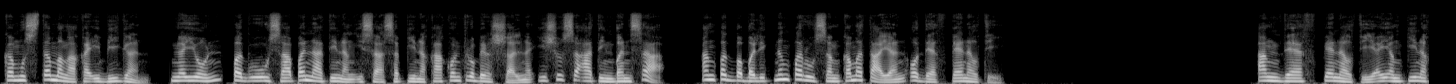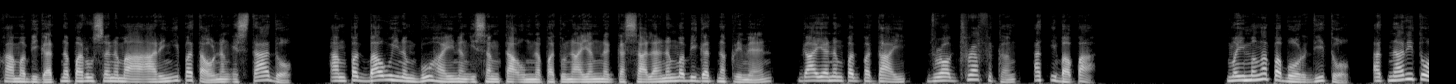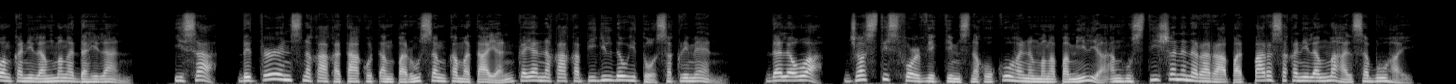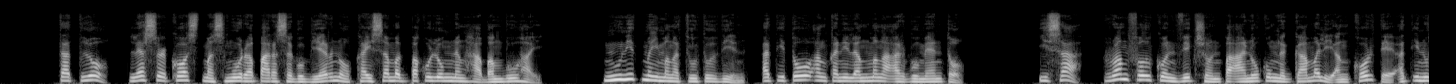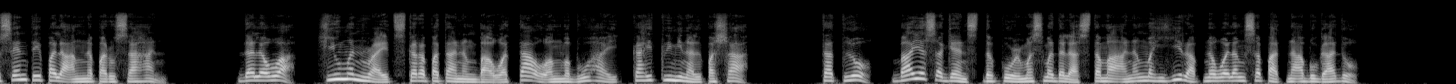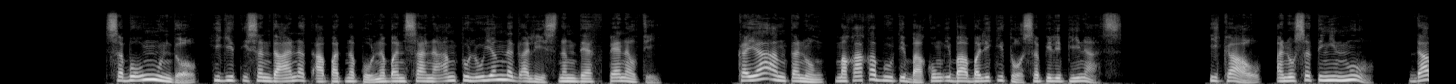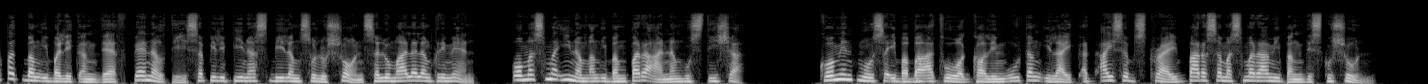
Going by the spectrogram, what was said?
Kamusta mga kaibigan? Ngayon, pag-uusapan natin ang isa sa pinakakontrobersyal na isyu sa ating bansa, ang pagbabalik ng parusang kamatayan o death penalty. Ang death penalty ay ang pinakamabigat na parusa na maaaring ipataw ng Estado, ang pagbawi ng buhay ng isang taong napatunayang nagkasala ng mabigat na krimen, gaya ng pagpatay, drug trafficking, at iba pa. May mga pabor dito, at narito ang kanilang mga dahilan. Isa, deterrence nakakatakot ang parusang kamatayan kaya nakakapigil daw ito sa krimen. Dalawa, justice for victims na kukuha ng mga pamilya ang hustisya na nararapat para sa kanilang mahal sa buhay. Tatlo, lesser cost mas mura para sa gobyerno kaysa magpakulong ng habang buhay. Ngunit may mga tutol din, at ito ang kanilang mga argumento. Isa, wrongful conviction paano kung nagkamali ang korte at inosente pala ang naparusahan. Dalawa, human rights karapatan ng bawat tao ang mabuhay, kahit kriminal pa siya. Tatlo, bias against the poor mas madalas tamaan ang mahihirap na walang sapat na abogado. Sa buong mundo, higit isandaan at apat na po na bansa na ang tuluyang nag-alis ng death penalty. Kaya ang tanong, makakabuti ba kung ibabalik ito sa Pilipinas? Ikaw, ano sa tingin mo? Dapat bang ibalik ang death penalty sa Pilipinas bilang solusyon sa lumalalang krimen, o mas mainam ang ibang paraan ng hustisya? Comment mo sa ibaba at huwag kalimutang i-like at i-subscribe para sa mas marami pang diskusyon.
